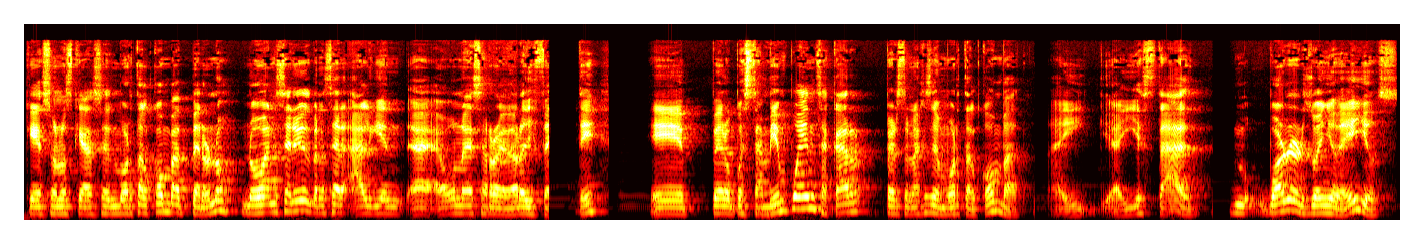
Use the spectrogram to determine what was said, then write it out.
que son los que hacen Mortal Kombat, pero no, no van a ser ellos, van a ser alguien, uh, una desarrolladora diferente. Eh, pero pues también pueden sacar personajes de Mortal Kombat. Ahí, ahí está. Warner es dueño de ellos.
